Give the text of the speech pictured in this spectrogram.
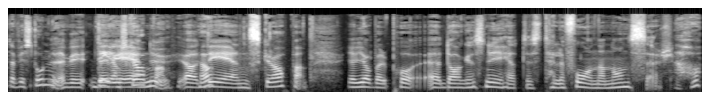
där vi står nu? Där vi, där vi är nu. Ja, DN-skrapan. Jag jobbade på eh, Dagens Nyheters telefonannonser. Jaha.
